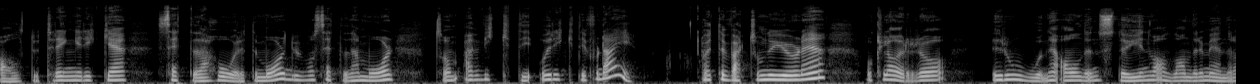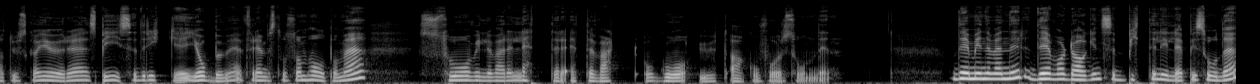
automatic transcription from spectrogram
alt. Du trenger ikke sette deg hårete mål. Du må sette deg mål som er viktig og riktig for deg. Og etter hvert som du gjør det, og klarer å roe ned all den støyen hva alle andre mener at du skal gjøre, spise, drikke, jobbe med, fremstå som, holde på med, så vil det være lettere etter hvert å gå ut av komfortsonen din. Det, mine venner, det var dagens bitte lille episode,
